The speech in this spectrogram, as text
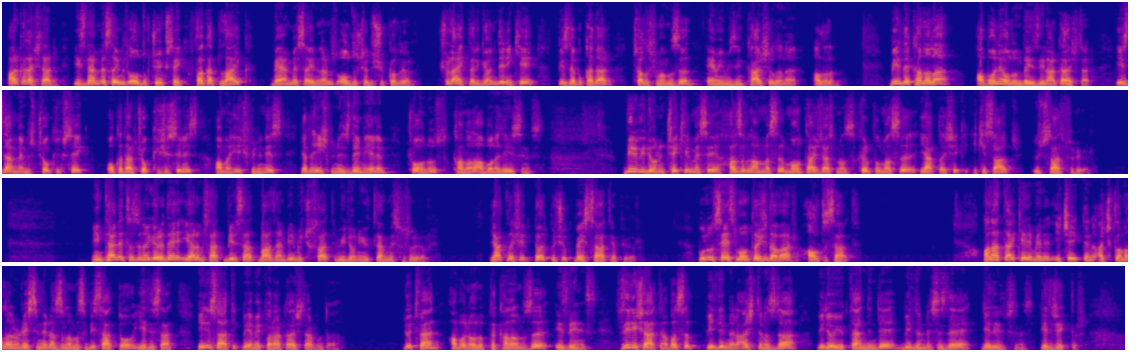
Arkadaşlar izlenme sayımız oldukça yüksek fakat like, beğenme sayılarımız oldukça düşük kalıyor. Şu like'ları gönderin ki biz de bu kadar çalışmamızın, emeğimizin karşılığını alalım. Bir de kanala abone olun da izleyin arkadaşlar. İzlenmemiz çok yüksek, o kadar çok kişisiniz ama hiçbiriniz ya da hiçbiriniz demeyelim çoğunuz kanala abone değilsiniz. Bir videonun çekilmesi, hazırlanması, montajlanması, kırpılması yaklaşık 2 saat, 3 saat sürüyor. İnternet hızına göre de yarım saat, 1 saat, bazen 1,5 saat videonun yüklenmesi sürüyor. Yaklaşık 4,5-5 saat yapıyor. Bunun ses montajı da var 6 saat. Anahtar kelimenin içeriklerini, açıklamaların, resimlerini hazırlaması 1 saatte o 7 saat. 7 saatlik bir emek var arkadaşlar burada. Lütfen abone olup da kanalımızı izleyiniz. Zil işaretine basıp bildirimleri açtığınızda video yüklendiğinde bildirim de sizlere gelirsiniz, gelecektir.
